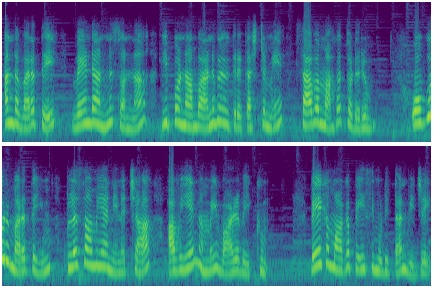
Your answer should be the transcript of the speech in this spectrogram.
அந்த வரத்தை வேண்டான்னு சொன்னா இப்போ நாம அனுபவிக்கிற கஷ்டமே சாபமாக தொடரும். ஒவ்வொரு மரத்தையும் குலசாமியா நினைச்சா அவையே நம்மை வாழ வைக்கும். வேகமாக பேசி முடித்தான் விஜய்.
